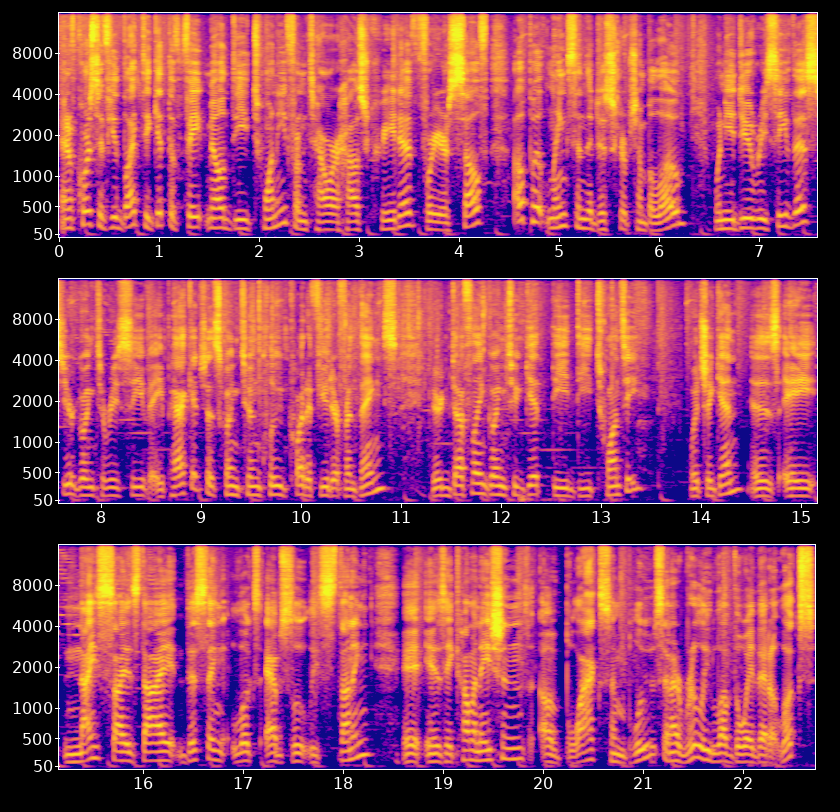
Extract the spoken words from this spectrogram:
And of course, if you'd like to get the Fate Mill D20 from Tower House Creative for yourself, I'll put links in the description below. When you do receive this, you're going to receive a package that's going to include quite a few different things. You're definitely going to get the D20, which again is a nice size die. This thing looks absolutely stunning. It is a combination of blacks and blues, and I really love the way that it looks.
